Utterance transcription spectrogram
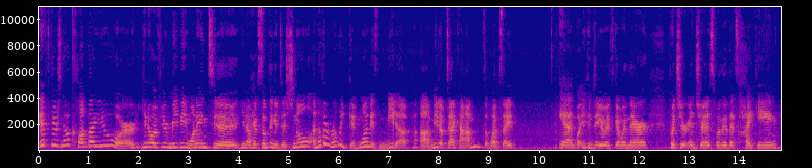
if there's no club by you or you know if you're maybe wanting to you know have something additional another really good one is meetup. Uh, meetup.com it's a website. And what you can do is go in there put your interests whether that's hiking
